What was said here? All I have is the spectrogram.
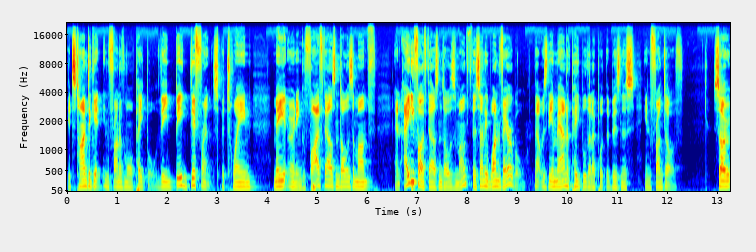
It's time to get in front of more people. The big difference between me earning $5,000 a month and $85,000 a month, there's only one variable. That was the amount of people that I put the business in front of. So,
